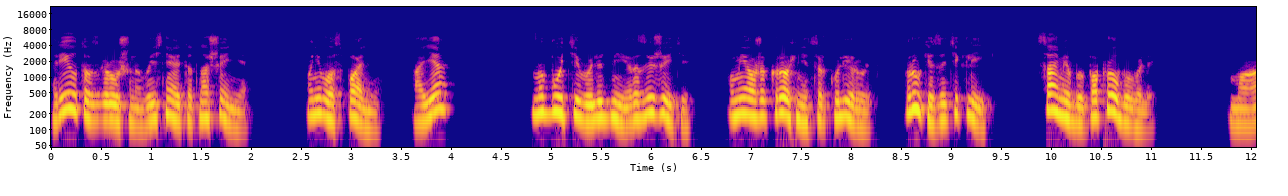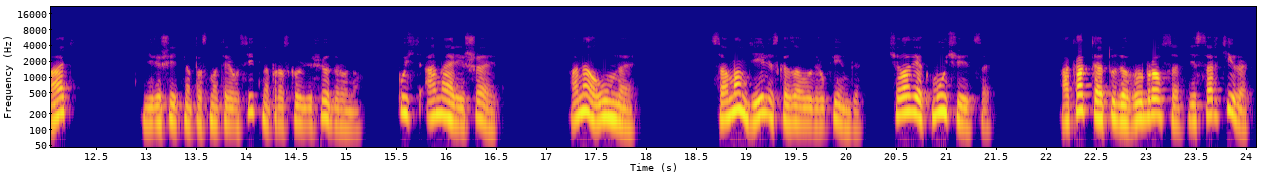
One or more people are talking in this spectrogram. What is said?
Реутов с Грушиным выясняют отношения. У него в спальне. А я? Ну будьте вы людьми, развяжите. У меня уже кровь не циркулирует. Руки затекли. Сами бы попробовали. Мать? Нерешительно посмотрел Сид на Прасковью Федоровну. Пусть она решает. Она умная. В самом деле, сказала вдруг Инга, человек мучается. А как ты оттуда выбрался? Из сортира?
